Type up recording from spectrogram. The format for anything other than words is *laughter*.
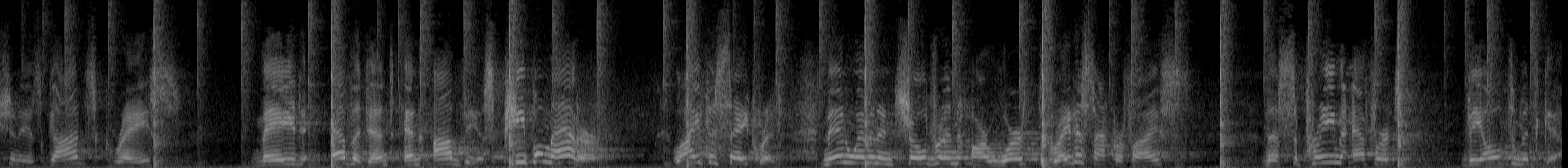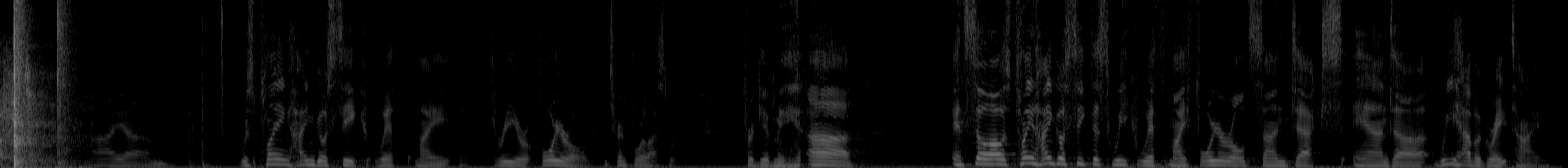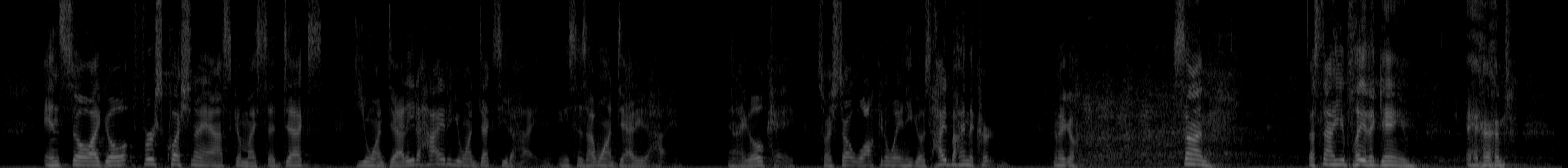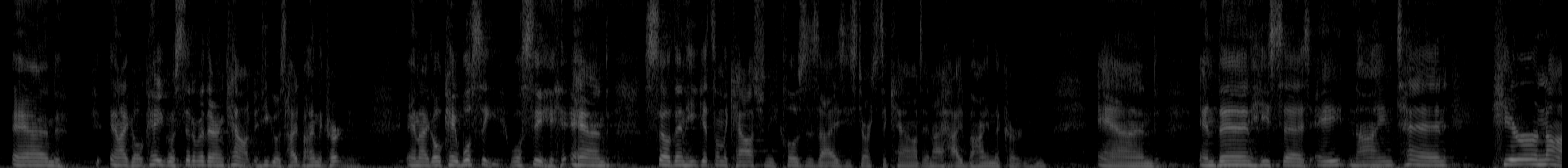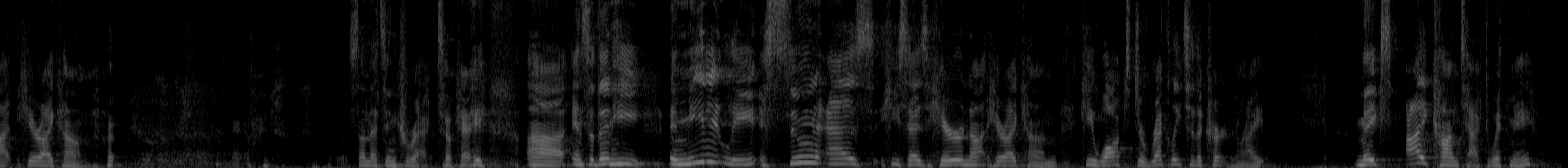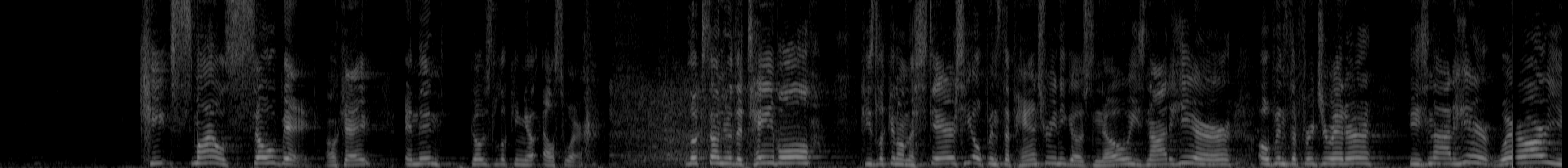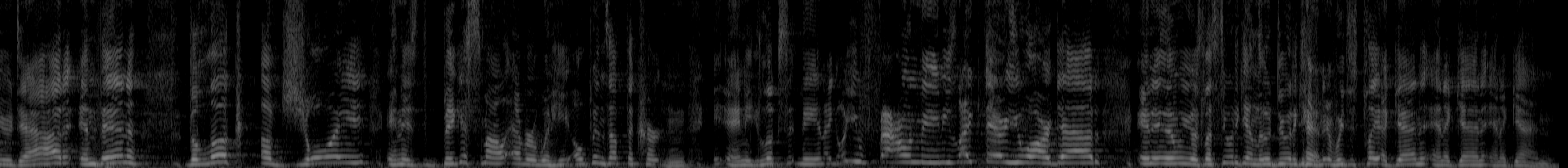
application is God's grace made evident and obvious. People matter. Life is sacred. Men, women, and children are worth the greatest sacrifice, the supreme effort, the ultimate gift. I um, was playing hide and go seek with my three year, four year old. He turned four last week. Forgive me. Uh, and so I was playing hide and go seek this week with my four year old son, Dex, and uh, we have a great time. And so I go, first question I ask him, I said, Dex, do you want daddy to hide or you want Dexy to hide? And he says, I want daddy to hide. And I go, okay. So I start walking away and he goes, hide behind the curtain. And I go, *laughs* son, that's not how you play the game. *laughs* And, and, and I go, okay, go sit over there and count. And he goes, hide behind the curtain. And I go, okay, we'll see, we'll see. *laughs* And so then he gets on the couch and he closes his eyes, he starts to count, and I hide behind the curtain. And, and then he says, eight, nine, ten, here or not, here I come. *laughs* Son, that's incorrect, okay? Uh, and so then he immediately, as soon as he says, Here or not, here I come, he walks directly to the curtain, right? Makes eye contact with me, keep, smiles so big, okay? And then goes looking elsewhere. *laughs* Looks under the table. He's looking on the stairs. He opens the pantry and he goes, No, he's not here. Opens the refrigerator. He's not here. Where are you, Dad? And then the look of joy and his biggest smile ever when he opens up the curtain and he looks at me and I go, You found me. And he's like, There you are, Dad. And then he goes, Let's do it again. Let's do it again. And we just play again and again and again.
